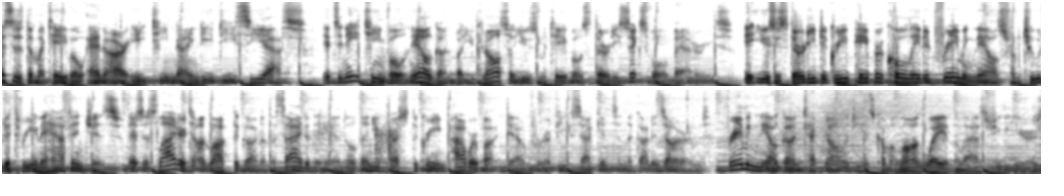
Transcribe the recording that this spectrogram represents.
This is the Metabo NR1890 DCS. It's an 18 volt nail gun, but you can also use Metabo's 36 volt batteries. It uses 30 degree paper collated framing nails from 2 to 3.5 inches. There's a slider to unlock the gun on the side of the handle, then you press the green power button down for a few seconds and the gun is armed. Framing nail gun technology has come a long way in the last few years.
